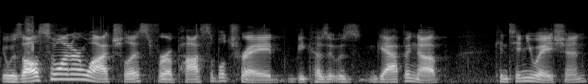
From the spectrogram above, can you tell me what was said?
It was also on our watch list for a possible trade because it was gapping up, continuation.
